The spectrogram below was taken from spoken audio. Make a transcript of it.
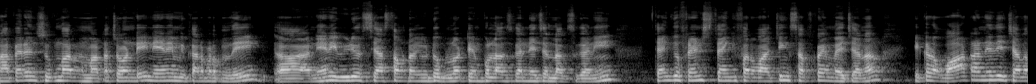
నా పేరెంట్స్ సుకుమార్ అనమాట చూడండి నేనే మీకు కనపడుతుంది నేనే వీడియోస్ చేస్తూ ఉంటాను యూట్యూబ్లో టెంపుల్ లాగ్స్ కానీ నేచర్ లాగ్స్ కానీ thank you friends thank you for watching subscribe my channel ఇక్కడ వాటర్ అనేది చాలా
